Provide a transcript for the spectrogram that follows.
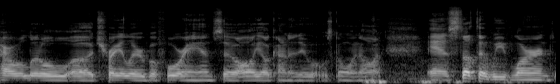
our little uh, trailer beforehand, so all y'all kind of knew what was going on, and stuff that we've learned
